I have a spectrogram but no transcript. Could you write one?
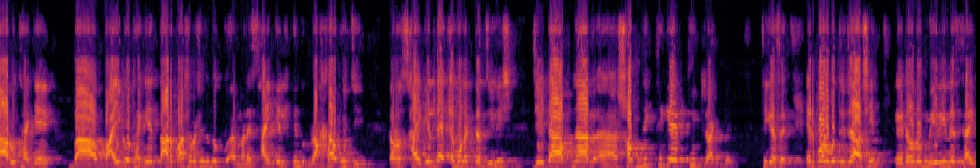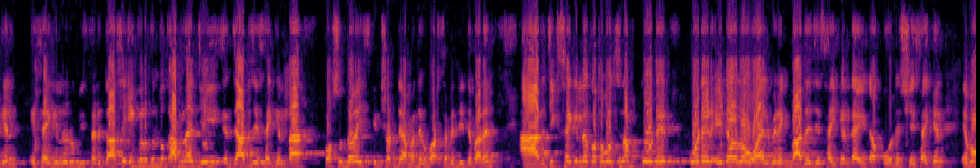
কারও থাকে বা বাইকও থাকে, তার পাশাপাশি কিন্তু মানে সাইকেল কিন্তু রাখা উচিত। কারণ সাইকেলটা এমন একটা জিনিস যেটা আপনার সব দিক থেকে ফিট রাখবে। ঠিক আছে? এর পরবর্তী পরবর্তীতে আসি, এটা হলো মেরিনের সাইকেল। এই সাইকেলেরও বিস্তারিত আছে। এগুলো কিন্তু আপনার যেই, যার যে সাইকেলটা পছন্দ হয় স্ক্রিনশট দিয়ে আমাদের হোয়াটসঅ্যাপে দিতে পারেন। আর যে সাইকেলটার কথা বলছিলাম, কোডের কোডের এটা হলো অয়েল ব্রেক বাদে যে সাইকেলটা, এটা কোডের সেই সাইকেল। এবং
